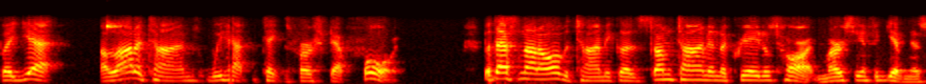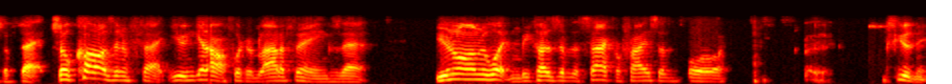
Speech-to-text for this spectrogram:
But yet, a lot of times we have to take the first step forward. But that's not all the time because sometime in the Creator's heart, mercy and forgiveness affect. So cause and effect. You can get off with a lot of things that you normally wouldn't because of the sacrifice of, or excuse me,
